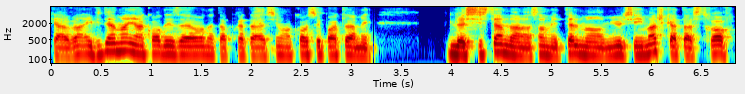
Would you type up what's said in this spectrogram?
qu'avant. Évidemment, il y a encore des erreurs d'interprétation, encore, c'est pas clair, mais le système dans l'ensemble est tellement mieux. C'est un match catastrophe.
